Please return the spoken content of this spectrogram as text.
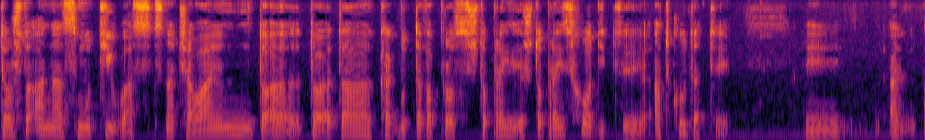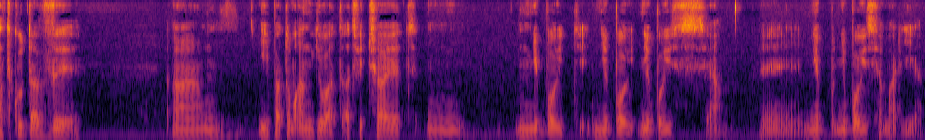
To, что она смутила сначала, то, то это как будто вопрос, что, что происходит, откуда ты, откуда вы. И потом ангел отвечает, не бойте, не, бой, не бойся, не, не бойся, Мария.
